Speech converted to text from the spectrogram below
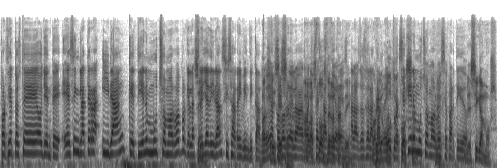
por cierto, este oyente es Inglaterra, Irán, que tiene mucho morbo porque la Sí. estrella de Irán sí se ha reivindicado Ah, ¿eh? sí, a favor sí. de las A las dos de la manifestaciones. tarde. A las 2 de la Pero tarde. otra Se cosa. tiene mucho morbo ese partido. Sigamos.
